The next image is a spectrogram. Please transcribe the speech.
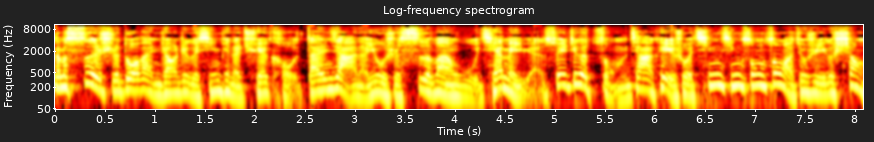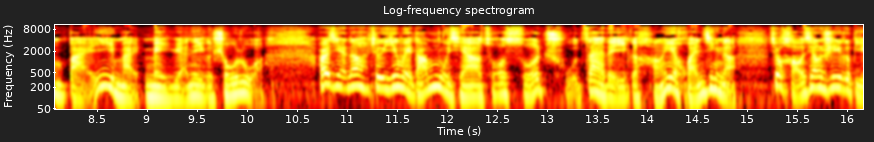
那么四十多万张这个芯片的缺口，单价呢又是四万五千美元，所以这个总价可以说轻轻松松啊，就是一个上百亿美美元的一个收入啊。而且呢，这个英伟达目前啊所所处在的一个行业环境呢，就好像是一个比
